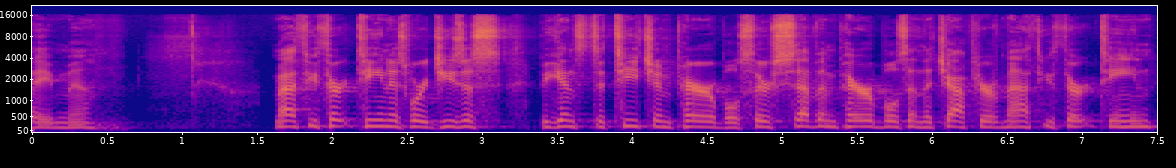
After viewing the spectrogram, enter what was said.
Amen. Matthew 13 is where Jesus begins to teach in parables. There's seven parables in the chapter of Matthew 13.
